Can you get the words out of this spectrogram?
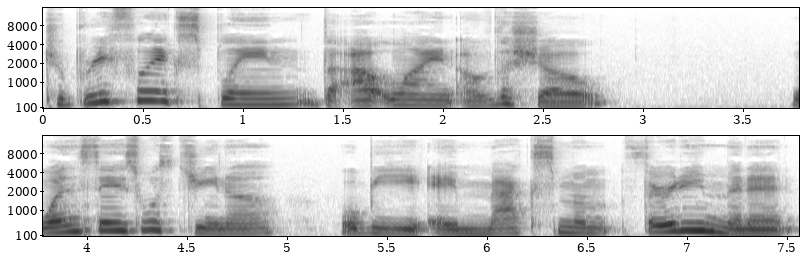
To briefly explain the outline of the show, Wednesdays with Gina will be a maximum 30 minute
